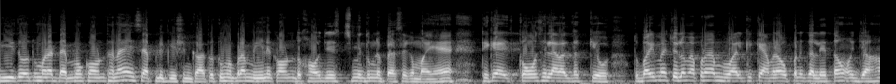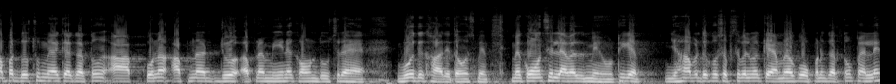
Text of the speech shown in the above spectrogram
ये तो तुम्हारा डेमो अकाउंट था ना, इस एप्लीकेशन का तो तुम अपना मेन अकाउंट दिखाओ जिसमें तुमने पैसे कमाए हैं, ठीक है? कौन से लेवल तक के हो? तो भाई, मैं चलो, मैं अपना मोबाइल की कैमरा ओपन कर लेता हूँ जहाँ पर दोस्तों मैं क्या करता हूँ, आपको ना अपना जो अपना मेन अकाउंट दूसरा है, वो दिखा देता हूँ उसमें मैं कौन से लेवल में हूँ, ठीक है? यहाँ पर देखो, सबसे पहले मैं कैमरा को ओपन करता हूँ पहले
